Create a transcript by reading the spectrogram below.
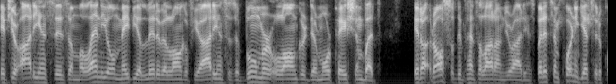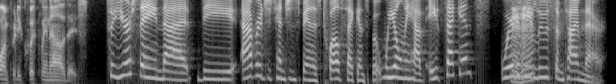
if your audience is a millennial maybe a little bit longer if your audience is a boomer longer they're more patient but it, it also depends a lot on your audience but it's important to get to the point pretty quickly nowadays so you're saying that the average attention span is 12 seconds but we only have 8 seconds where mm-hmm. did we mm-hmm. lose some time there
